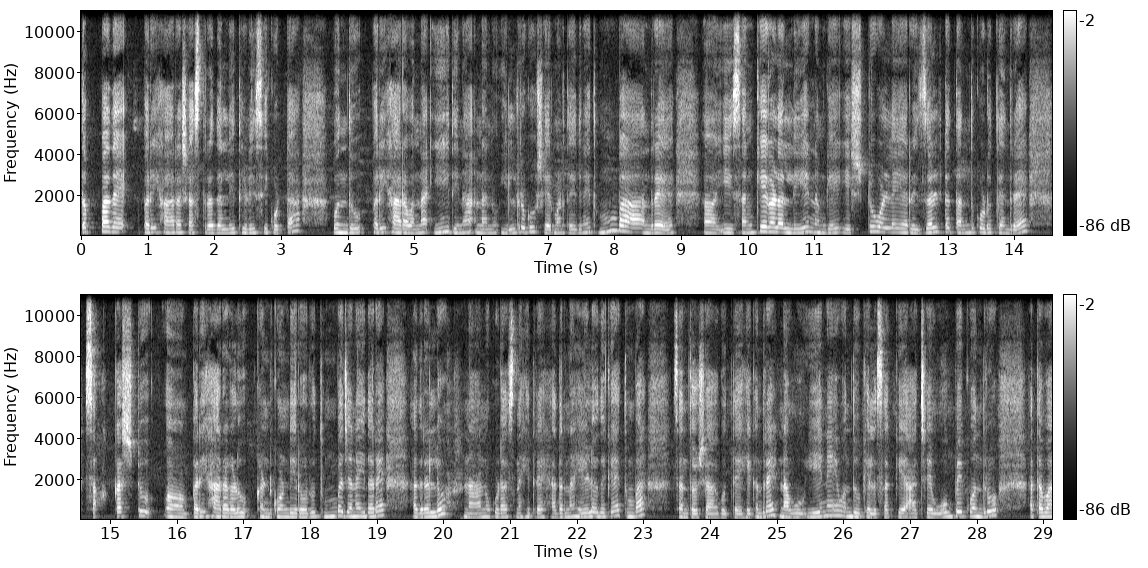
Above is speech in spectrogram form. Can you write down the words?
ತಪ್ಪದೆ ಪರಿಹಾರ ಶಾಸ್ತ್ರದಲ್ಲಿ ತಿಳಿಸಿಕೊಟ್ಟ ಒಂದು ಪರಿಹಾರವನ್ನು ಈ ದಿನ ನಾನು ಎಲ್ರಿಗೂ ಶೇರ್ ಮಾಡ್ತಾ ಇದ್ದೀನಿ. ತುಂಬ ಅಂದರೆ ಈ ಸಂಖ್ಯೆಗಳಲ್ಲಿ ನಮಗೆ ಎಷ್ಟು ಒಳ್ಳೆಯ ರಿಸಲ್ಟ್ ತಂದು ಕೊಡುತ್ತೆ ಅಂದರೆ, ಸಾಕಷ್ಟು ಪರಿಹಾರಗಳು ಕಂಡುಕೊಂಡಿರೋರು ತುಂಬ ಜನ ಇದ್ದಾರೆ ಅದರಲ್ಲೂ ನಾನು ಕೂಡ ಸ್ನೇಹಿತರೆ, ಅದನ್ನು ಹೇಳೋದಕ್ಕೆ ತುಂಬ ಸಂತೋಷ ಆಗುತ್ತೆ. ಏಕೆಂದರೆ, ನಾವು ಏನೇ ಒಂದು ಕೆಲಸಕ್ಕೆ ಆಚೆ ಹೋಗಬೇಕು ಅಂದರೂ ಅಥವಾ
